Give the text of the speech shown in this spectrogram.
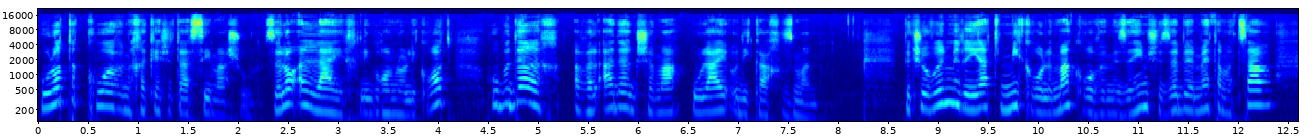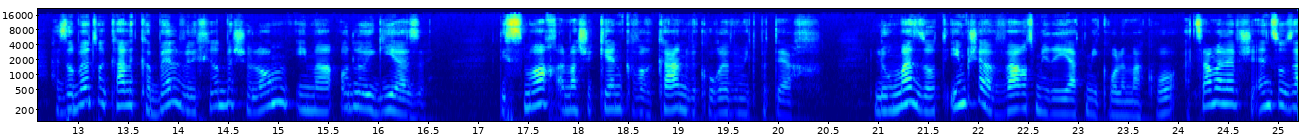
הוא לא תקוע ומחכה שתעשי משהו. זה לא עלייך לגרום לו לקרות, הוא בדרך, אבל עד ההגשמה אולי עוד ייקח זמן. וכשעוברים מראיית מיקרו למקרו ומזהים שזה באמת המצב, אז הרבה יותר קל לקבל ולחיות בשלום עם העוד לא הגיע הזה. לשמוח על מה שכן כבר כאן וקורה ומתפתח. לעומת זאת, אם כשעברת מראיית מיקרו למקרו, את שמה לב שאין תזוזה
